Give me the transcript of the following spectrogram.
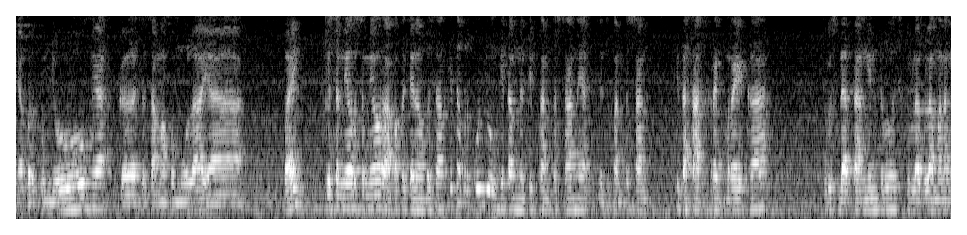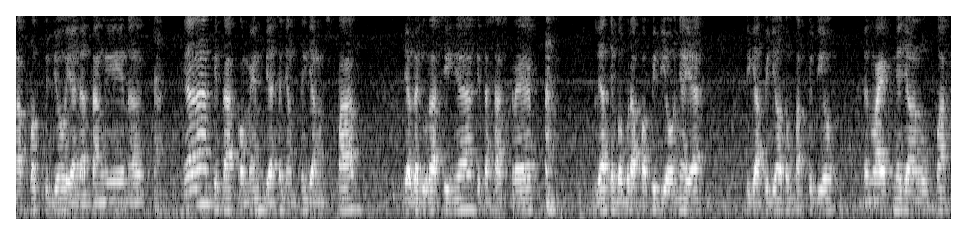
Ya berkunjung ya ke sesama pemula ya. Baik ke senior senior apa ke channel besar kita berkunjung kita menitipkan pesan ya menitipkan pesan. Kita subscribe mereka terus datangin terus bila bila mana ngupload video ya datangin uh, ya kita komen biasa yang penting jangan spam jaga durasinya kita subscribe lihat ya beberapa videonya ya. Tiga video atau empat video. Dan like-nya jangan lupa.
